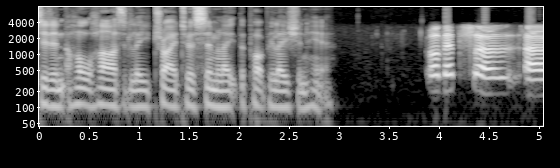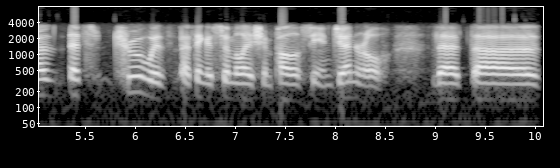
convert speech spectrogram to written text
didn't wholeheartedly try to assimilate the population here? Well, that's uh, uh, that's true with I think assimilation policy in general. That uh,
